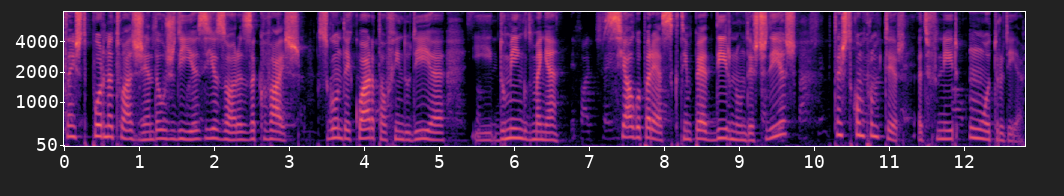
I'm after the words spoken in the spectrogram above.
Tens de pôr na tua agenda os dias e as horas a que vais. Segunda e quarta ao fim do dia e domingo de manhã. Se algo aparece que te impede de ir num destes dias, tens de comprometer a definir um outro dia.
